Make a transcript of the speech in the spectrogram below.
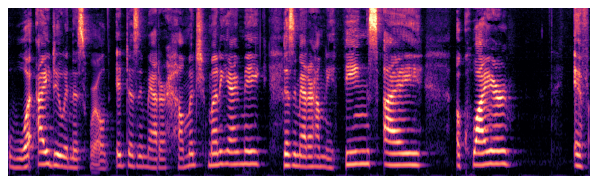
what I do in this world. It doesn't matter how much money I make. It doesn't matter how many things I acquire. If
